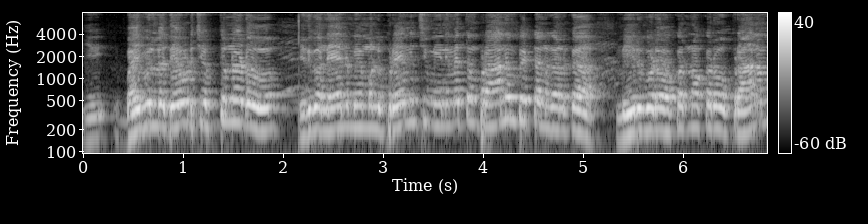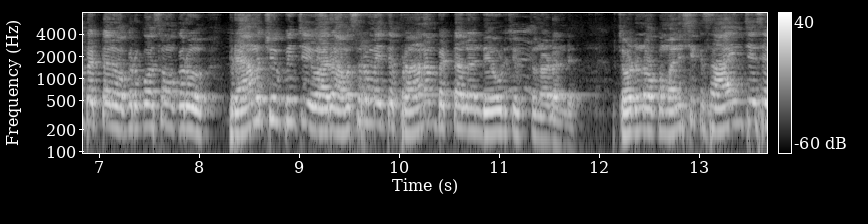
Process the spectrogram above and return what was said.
ఈ బైబిల్లో దేవుడు చెప్తున్నాడు ఇదిగో నేను మిమ్మల్ని ప్రేమించి మీ నిమిత్తం ప్రాణం పెట్టాను కనుక మీరు కూడా ఒకరినొకరు ప్రాణం పెట్టాలి. ఒకరి కోసం ఒకరు ప్రేమ చూపించి వారి అవసరమైతే ప్రాణం పెట్టాలని దేవుడు చెప్తున్నాడండి. చూడండి ఒక మనిషికి సాయం చేసే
